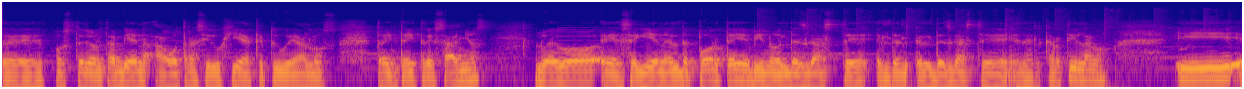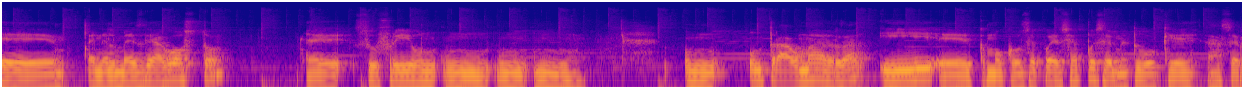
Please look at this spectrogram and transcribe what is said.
eh, posterior también a otra cirugía que tuve a los 33 años. Luego eh, seguí en el deporte, vino el desgaste, el, del cartílago y eh, en el mes de agosto eh, sufrí un, un, trauma, ¿verdad? Y eh, como consecuencia, pues se me tuvo que hacer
